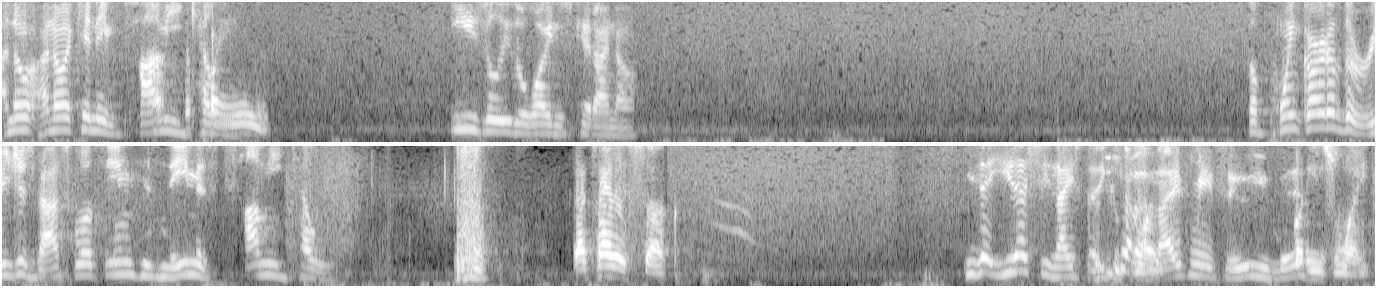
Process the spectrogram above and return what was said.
I know. I know. I can't name Tommy uh, Kelly. Easily the whitest kid I know. The point guard of the Regis basketball team. His name is Tommy Kelly. That's why they suck. He's a, he's actually nice though. He's He's- white. knife me too, you bitch. But he's white.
